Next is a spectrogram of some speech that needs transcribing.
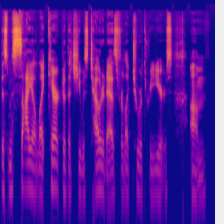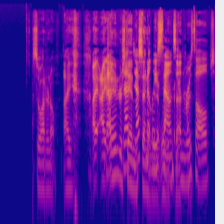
this messiah like character that she was touted as for like two or three years. Um, so I don't know. I I, I, That- I understand. That definitely of where you're sounds coming from. unresolved.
